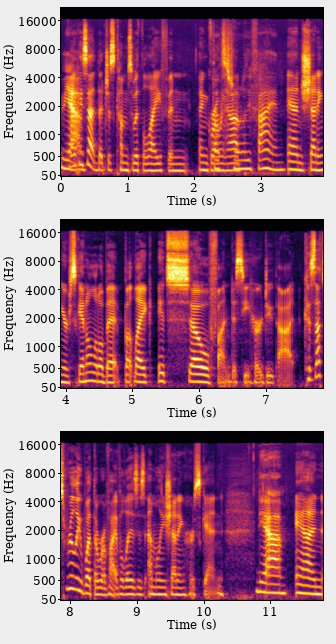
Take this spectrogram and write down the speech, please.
Yeah. like I said, that just comes with life and, and growing That's up totally fine. and shedding your skin a little bit. But like, it's so fun to see her do that. Because that's really what the revival is, is Emily shedding her skin Yeah. and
